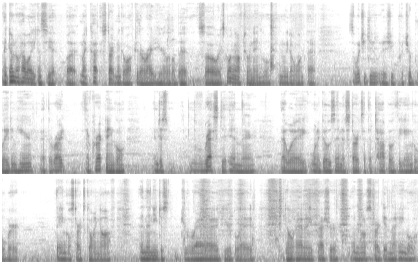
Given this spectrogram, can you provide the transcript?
I don't know how well you can see it, but my cut is starting to go off to the right here a little bit. So it's going off to an angle, and we don't want that. So what you do is you put your blade in here at the right the correct angle and just rest it in there. That way, when it goes in, it starts at the top of the angle where the angle starts going off. And then you just drag your blade. Don't add any pressure, and it'll start getting that angle.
